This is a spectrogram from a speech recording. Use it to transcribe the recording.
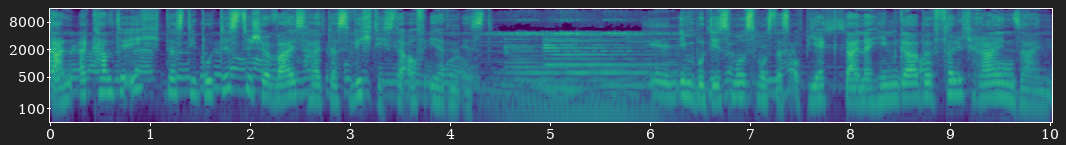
Dann erkannte ich, dass die buddhistische Weisheit das Wichtigste auf Erden ist. Im Buddhismus muss das Objekt deiner Hingabe völlig rein sein.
